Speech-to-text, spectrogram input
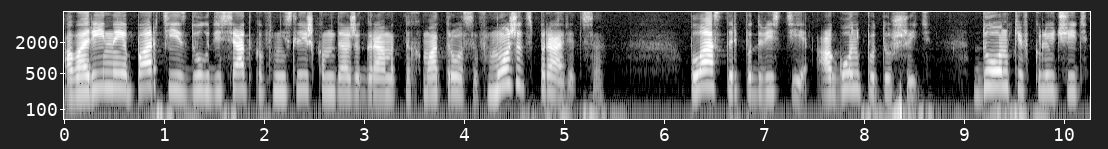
аварийные партии из двух десятков не слишком даже грамотных матросов может справиться? Пластырь подвести, огонь потушить, донки включить,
